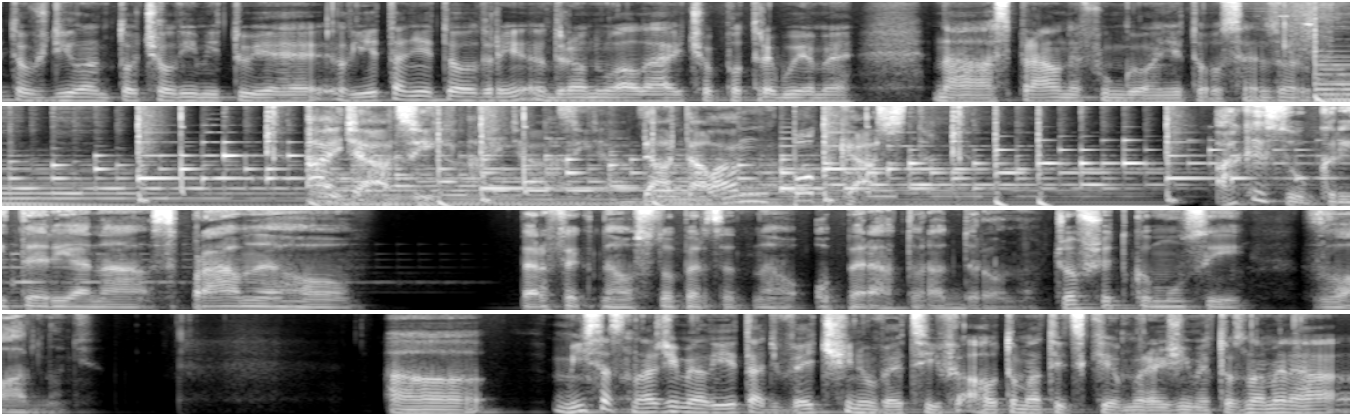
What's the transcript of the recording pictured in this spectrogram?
je to vždy len to, čo limituje lietanie toho dronu, ale aj čo potrebujeme na správne fungovanie toho senzoru. Ajťáci. Datalan podcast. Aké sú kritéria na správneho, perfektného, 100% operátora dronu? Čo všetko musí zvládnuť? Uh, my sa snažíme lietať väčšinu vecí v automatickom režime. To znamená,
